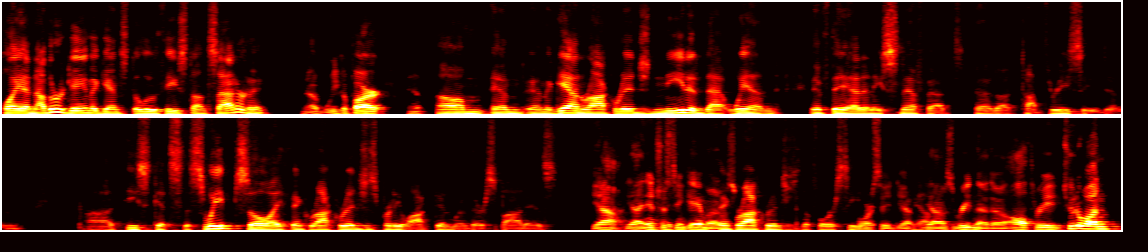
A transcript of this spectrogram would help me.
play another game against Duluth East on Saturday. Yep, week apart. Yep. Um, and, and again, Rock Ridge needed that win if they had any sniff at, at a top three seed and uh, East gets the sweep. So I think Rock Ridge is pretty locked in where their spot is. Yeah, yeah, an interesting I game. I uh, think Rock Ridge is the four seed. Four seed, yeah, Yeah. yeah, I was reading that, uh, all three, two to one,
